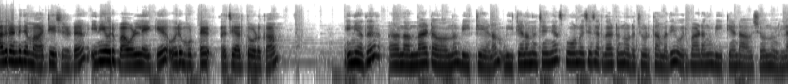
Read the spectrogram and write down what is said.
അത് രണ്ടും ഞാൻ മാറ്റി വെച്ചിട്ടുണ്ട്. ഇനി ഒരു ബൗളിലേക്ക് ഒരു മുട്ട ചേർത്ത് കൊടുക്കാം. ഇനി അത് നന്നായിട്ട് ഒന്ന് ബീറ്റ് ചെയ്യണം. ബീറ്റ് ചെയ്യണം എന്ന് വെച്ച് കഴിഞ്ഞാൽ സ്പൂൺ വെച്ച് ചെറുതായിട്ടൊന്ന് ഉടച്ചു കൊടുത്താൽ മതി. ഒരുപാട് അങ്ങ് ബീറ്റ് ചെയ്യേണ്ട ആവശ്യമൊന്നുമില്ല.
